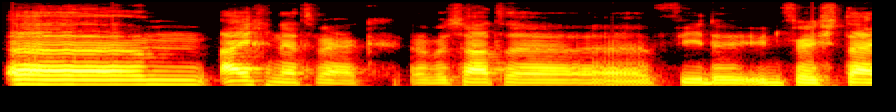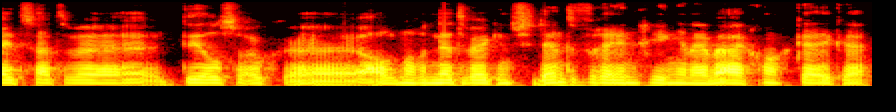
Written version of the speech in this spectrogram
Um, eigen netwerk. we zaten via de universiteit, zaten we deels ook, hadden nog een netwerk in studentenverenigingen. En hebben wij gewoon gekeken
